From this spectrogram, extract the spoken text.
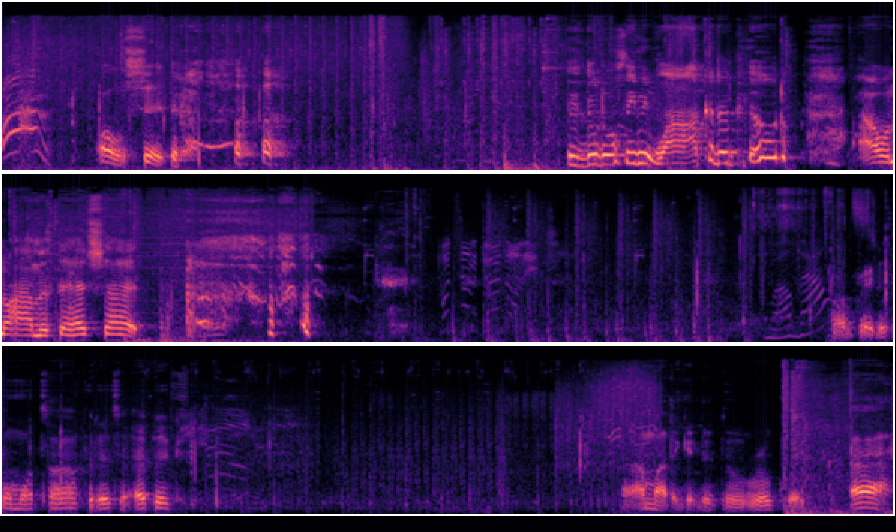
Ah! Oh shit. this dude don't see me. Wow, I could have killed him. I don't know how I missed the headshot. Put some on it. Well. I'll upgrade this one more time. Put it to epic. I'm about to get this dude real quick. Ah.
